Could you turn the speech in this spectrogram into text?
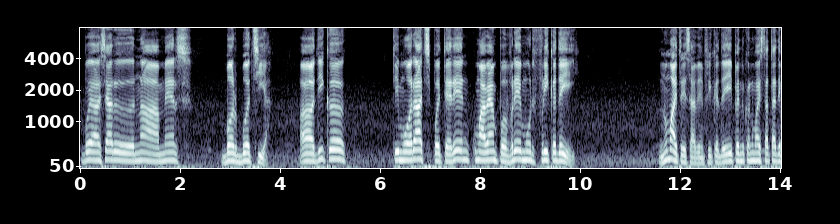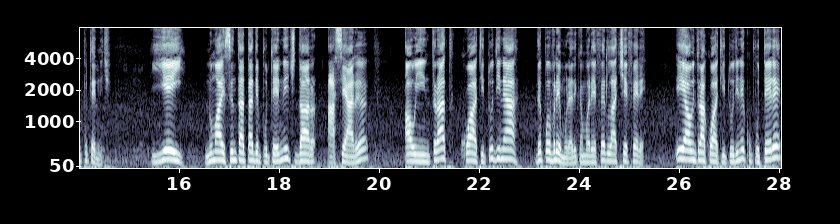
Băi, aseară n-a mers bărbăția. Adică timorați pe teren, cum aveam pe vremuri, frică de ei. Nu mai trebuie să avem frică de ei pentru că nu mai sunt atât de puternici. Ei nu mai sunt atât de puternici, dar aseară au intrat cu atitudinea de pe vremuri, adică mă refer la CFR. Ei au intrat cu atitudine, cu putere,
